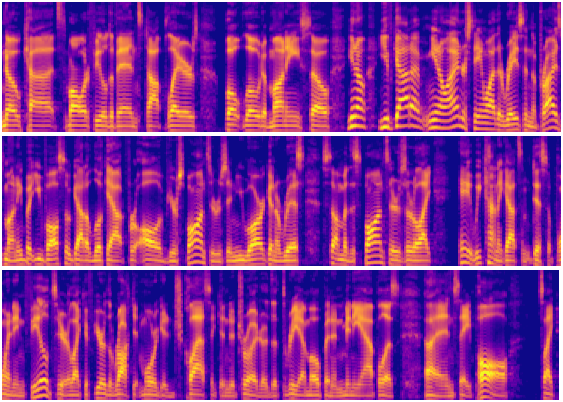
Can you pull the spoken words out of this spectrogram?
no cut, smaller field events, top players. Boatload of money. So, you know, you've got to, you know, I understand why they're raising the prize money, but you've also got to look out for all of your sponsors. And you are going to risk some of the sponsors are like, hey, we kind of got some disappointing fields here. Like if you're the Rocket Mortgage Classic in Detroit or the 3M Open in Minneapolis uh, and St. Paul, it's like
